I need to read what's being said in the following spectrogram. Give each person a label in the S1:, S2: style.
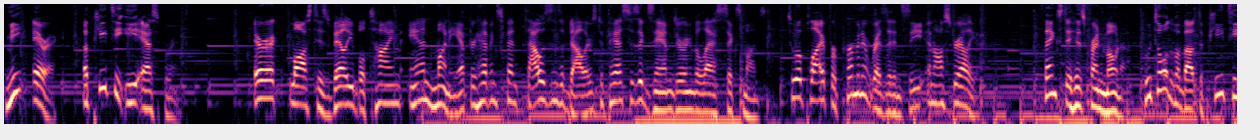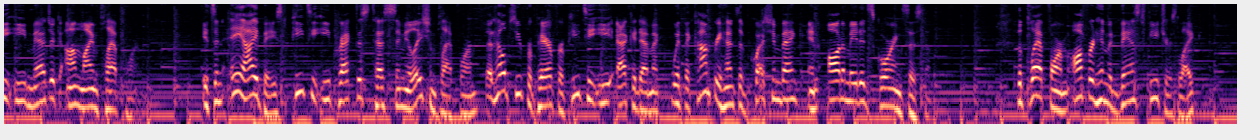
S1: Meet Eric, a PTE aspirant. Eric lost his valuable time and money after having spent thousands of dollars to pass his exam during the last six months to apply for permanent residency in Australia. Thanks to his friend Mona, who told him about the PTE Magic Online platform. It's an AI based PTE practice test simulation platform that helps you prepare for PTE academic with a comprehensive question bank and automated scoring system. The platform offered him advanced features like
